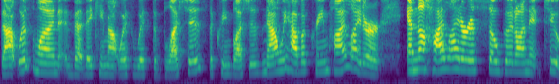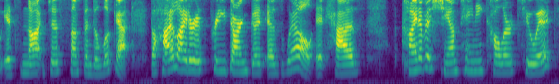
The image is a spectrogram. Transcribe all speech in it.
That was one that they came out with with the blushes the cream blushes. Now we have a cream highlighter and the highlighter is so good on it too. It's not just something to look at. The highlighter is pretty darn good as well. It has kind of a champagne color to it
